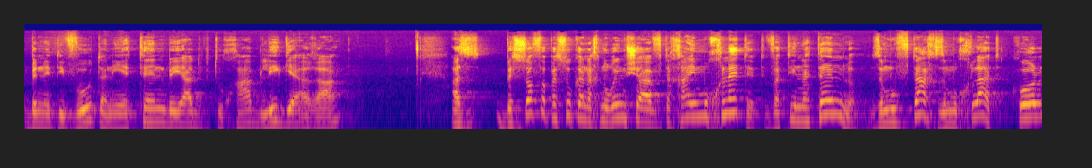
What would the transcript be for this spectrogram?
בנדיבות, אני אתן ביד פתוחה, בלי גערה. אז בסוף הפסוק אנחנו רואים שההבטחה היא מוחלטת, ותינתן לו, זה מובטח, זה מוחלט, כל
